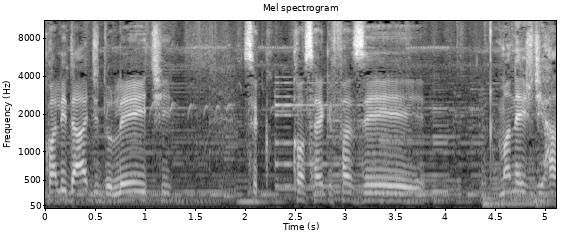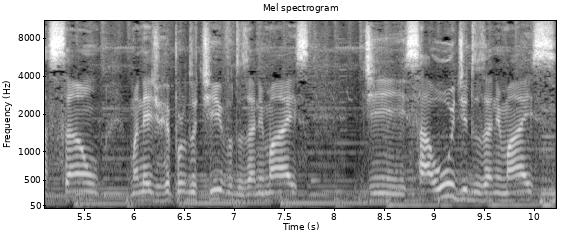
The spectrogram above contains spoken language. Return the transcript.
qualidade do leite, você consegue fazer manejo de ração, manejo reprodutivo dos animais, de saúde dos animais.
